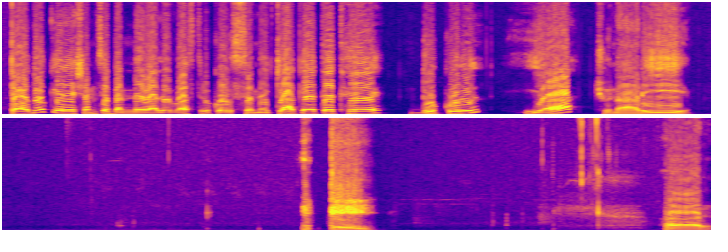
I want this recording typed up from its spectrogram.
पौधों के रेशम से बनने वाले वस्त्र को उस समय क्या कहते थे? दुकुल या चुनारी। और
